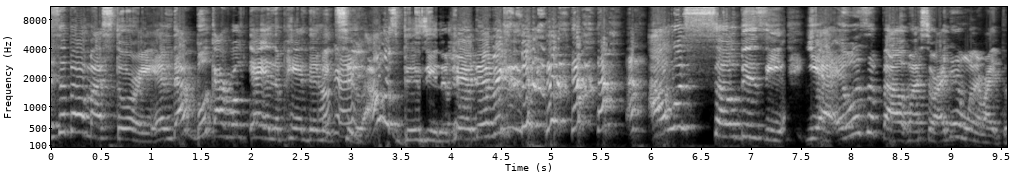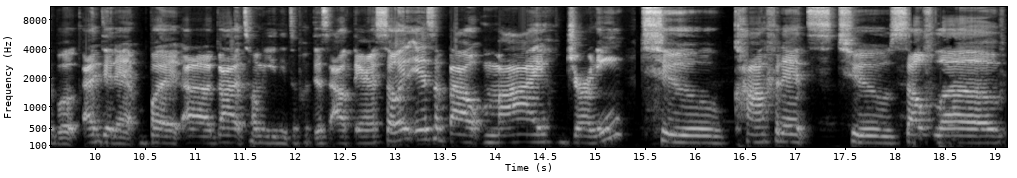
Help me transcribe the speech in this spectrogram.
It's about my story. And that book, I wrote that in the pandemic okay. too. I was busy in the pandemic. I was so busy. Yeah, it was about my story. I didn't want to write the book. I didn't, but uh, God told me you need to put this out there. And so it is about my journey to confidence, to self love.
